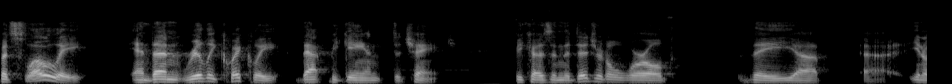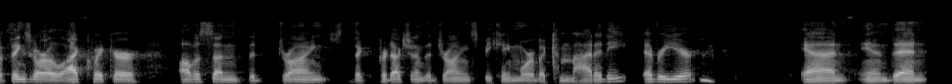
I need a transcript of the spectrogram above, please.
but slowly and then really quickly that began to change because in the digital world the uh, uh, you know things go a lot quicker all of a sudden the drawings the production of the drawings became more of a commodity every year mm. and and then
